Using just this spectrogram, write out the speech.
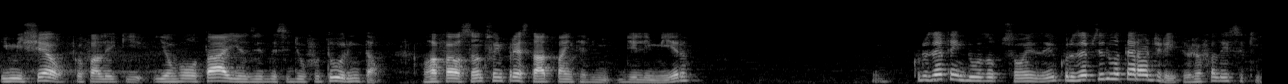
E Michel, que eu falei que iam voltar e decidir o futuro. Então, o Rafael Santos foi emprestado para a Inter de Limeira Cruzeiro tem duas opções e o Cruzeiro precisa de lateral direito, eu já falei isso aqui.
